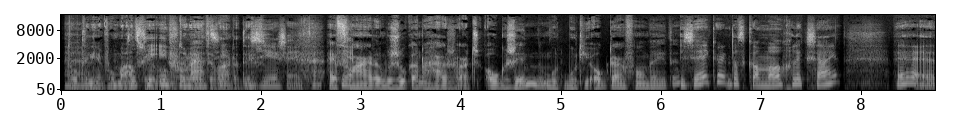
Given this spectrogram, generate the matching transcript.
Tot die eh, informatie, tot die om te informatie. weten waar dat is. Zeer zeker. Heeft voor Ja. haar een bezoek aan de huisarts ook zin? Moet, moet hij ook daarvan weten? Zeker, dat kan mogelijk zijn. Hè,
